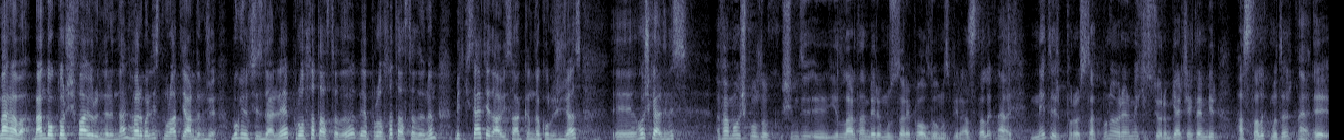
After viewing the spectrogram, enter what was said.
Merhaba, ben Doktor Şifa Ürünlerinden Herbalist Murat Yardımcı. Bugün sizlerle prostat hastalığı ve prostat hastalığının bitkisel tedavisi hakkında konuşacağız. Ee, hoş geldiniz. Efendim hoş bulduk. Şimdi e, yıllardan beri muzdarip olduğumuz bir hastalık. Evet. Nedir prostat? Bunu öğrenmek istiyorum. Gerçekten bir hastalık mıdır? Evet. E,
